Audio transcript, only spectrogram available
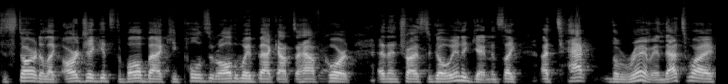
To start it, like RJ gets the ball back, he pulls it all the way back out to half court, and then tries to go in again. It's like attack the rim, and that's why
